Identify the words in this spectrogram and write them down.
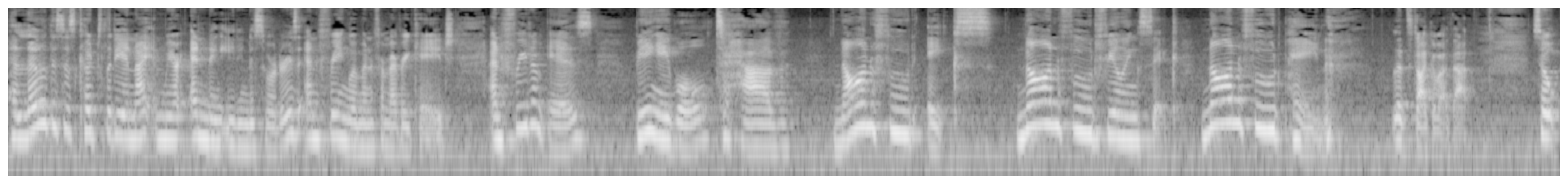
Hello, this is Coach Lydia Knight, and we are ending eating disorders and freeing women from every cage. And freedom is being able to have non food aches non food feeling sick, non food pain. Let's talk about that. So,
